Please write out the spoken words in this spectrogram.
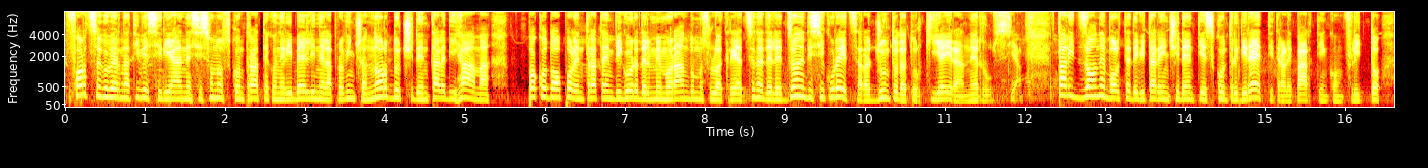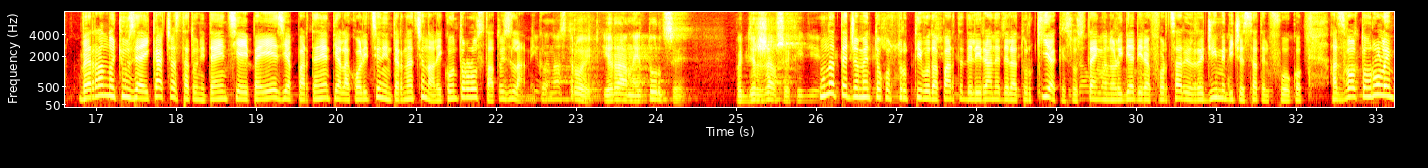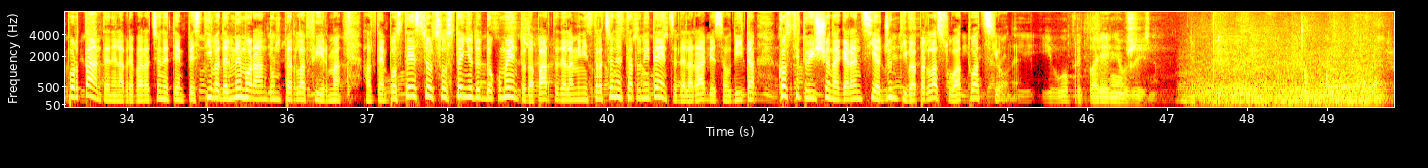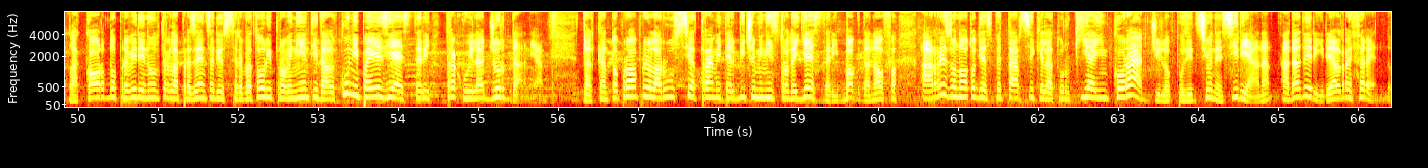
Forze governative siriane si sono scontrate con i ribelli nella provincia nord-occidentale di Hama, poco dopo l'entrata in vigore del memorandum sulla creazione delle zone di sicurezza raggiunto da Turchia, Iran e Russia. Tali zone, volte ad evitare incidenti e scontri diretti tra le parti in conflitto, verranno chiuse ai caccia statunitensi e ai paesi appartenenti alla coalizione internazionale contro lo Stato islamico. Un atteggiamento costruttivo da parte dell'Iran e della Turchia, che sostengono l'idea di rafforzare il regime di cessate il fuoco, ha svolto un ruolo importante nella preparazione tempestiva del memorandum per la firma. Al tempo stesso, il sostegno del documento da parte dell'amministrazione statunitense e dell'Arabia Saudita costituisce una garanzia aggiuntiva per la sua attuazione. L'accordo prevede inoltre la presenza di osservatori provenienti da alcuni paesi esteri, tra cui la Giordania. Dal canto proprio, la Russia, tramite il vice ministro degli esteri, Bogdanov, ha reso noto di aspettarsi che la Turchia incoraggi l'opposizione siriana ad aderire al referendum.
